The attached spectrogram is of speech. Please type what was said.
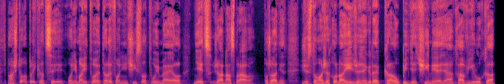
Teď máš tu aplikaci, oni mají tvoje telefonní číslo, tvůj mail, nic, žádná zpráva. Pořádně. Že si to máš jako najít, že někde Kraloupy Děčín je nějaká výluka.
